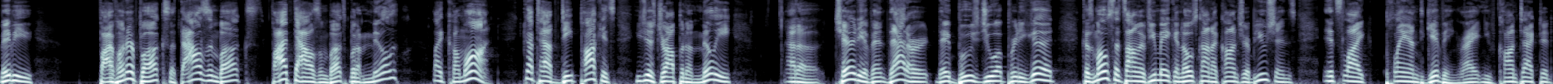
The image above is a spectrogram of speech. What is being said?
maybe 500 bucks a thousand bucks 5000 bucks but a mill like come on. You got to have deep pockets. You just dropping a milli at a charity event, that or they boozed you up pretty good. Because most of the time, if you're making those kind of contributions, it's like planned giving, right? And you've contacted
